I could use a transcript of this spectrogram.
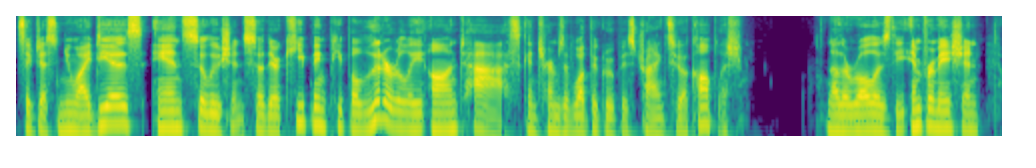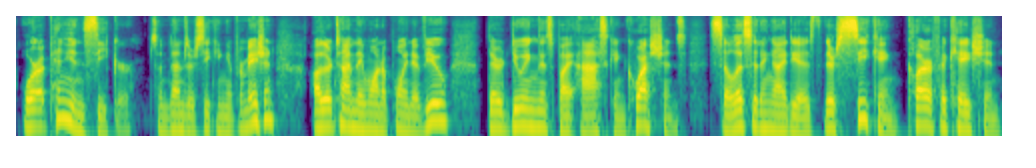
suggests new ideas and solutions. So they're keeping people literally on task in terms of what the group is trying to accomplish. Another role is the information or opinion seeker. Sometimes they're seeking information, other time they want a point of view. They're doing this by asking questions, soliciting ideas. They're seeking clarification,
